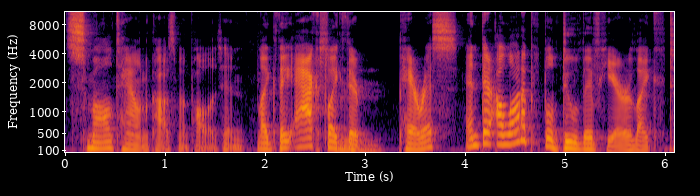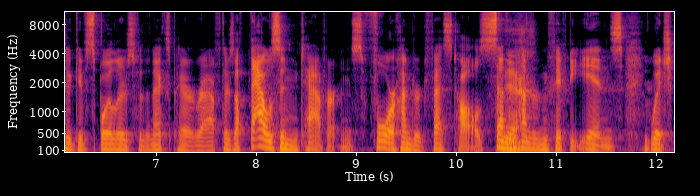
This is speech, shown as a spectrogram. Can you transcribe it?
small town cosmopolitan. Like they act like they're Paris, and there a lot of people do live here. Like to give spoilers for the next paragraph, there's a thousand taverns, 400 fest halls, 750 inns. Which,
